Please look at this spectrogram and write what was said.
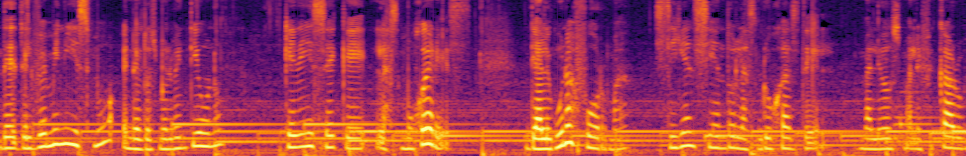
del feminismo en el 2021 que dice que las mujeres de alguna forma siguen siendo las brujas del Maleos Maleficarum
